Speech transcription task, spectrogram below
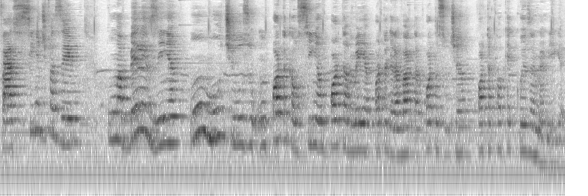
facinho de fazer uma belezinha, um multiuso, um porta-calcinha, um porta-meia, porta-gravata, porta-sutiã, porta qualquer coisa, minha amiga.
